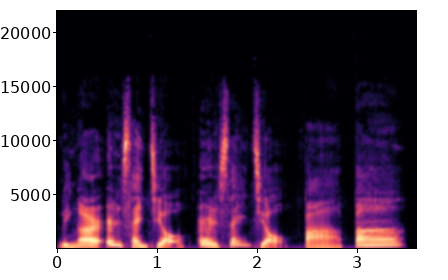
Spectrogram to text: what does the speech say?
零二二三九二三九八八。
